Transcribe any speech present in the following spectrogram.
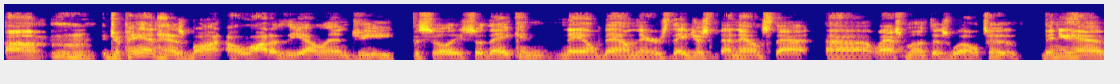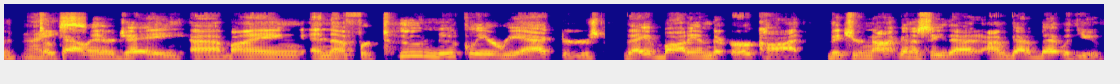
Um, Japan has bought a lot of the LNG facilities so they can nail down theirs. They just announced that uh, last month as well too. Then you have nice. Total Energy uh, buying enough for two nuclear reactors. They've bought into ERCOT, but you're not going to see that. I've got a bet with you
